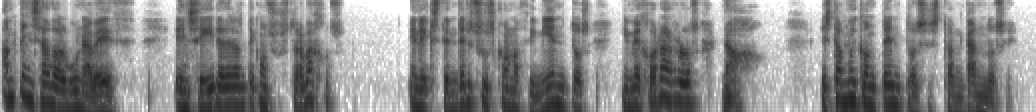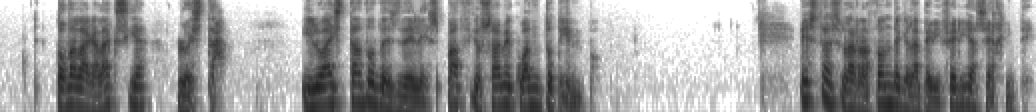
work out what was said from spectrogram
¿Han pensado alguna vez en seguir adelante con sus trabajos? ¿En extender sus conocimientos y mejorarlos? No. Están muy contentos estancándose. Toda la galaxia lo está y lo ha estado desde el espacio sabe cuánto tiempo. Esta es la razón de que la periferia se agite.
